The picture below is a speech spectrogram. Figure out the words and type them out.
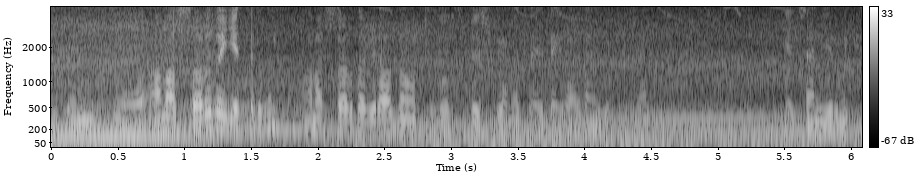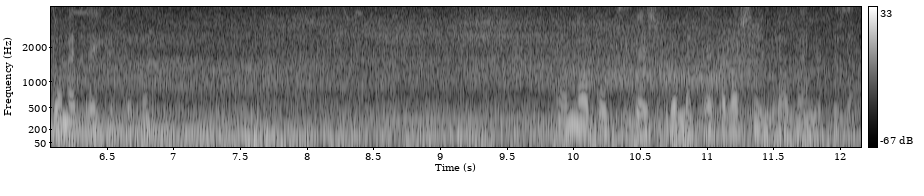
Bugün e, anaçları da getirdim. Anaçları da birazdan 30-35 kilometreye tekrardan götüreceğim. Geçen 20 kilometreye götürdüm. Onlar da 35 kilometre kadar şimdi birazdan götüreceğim.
